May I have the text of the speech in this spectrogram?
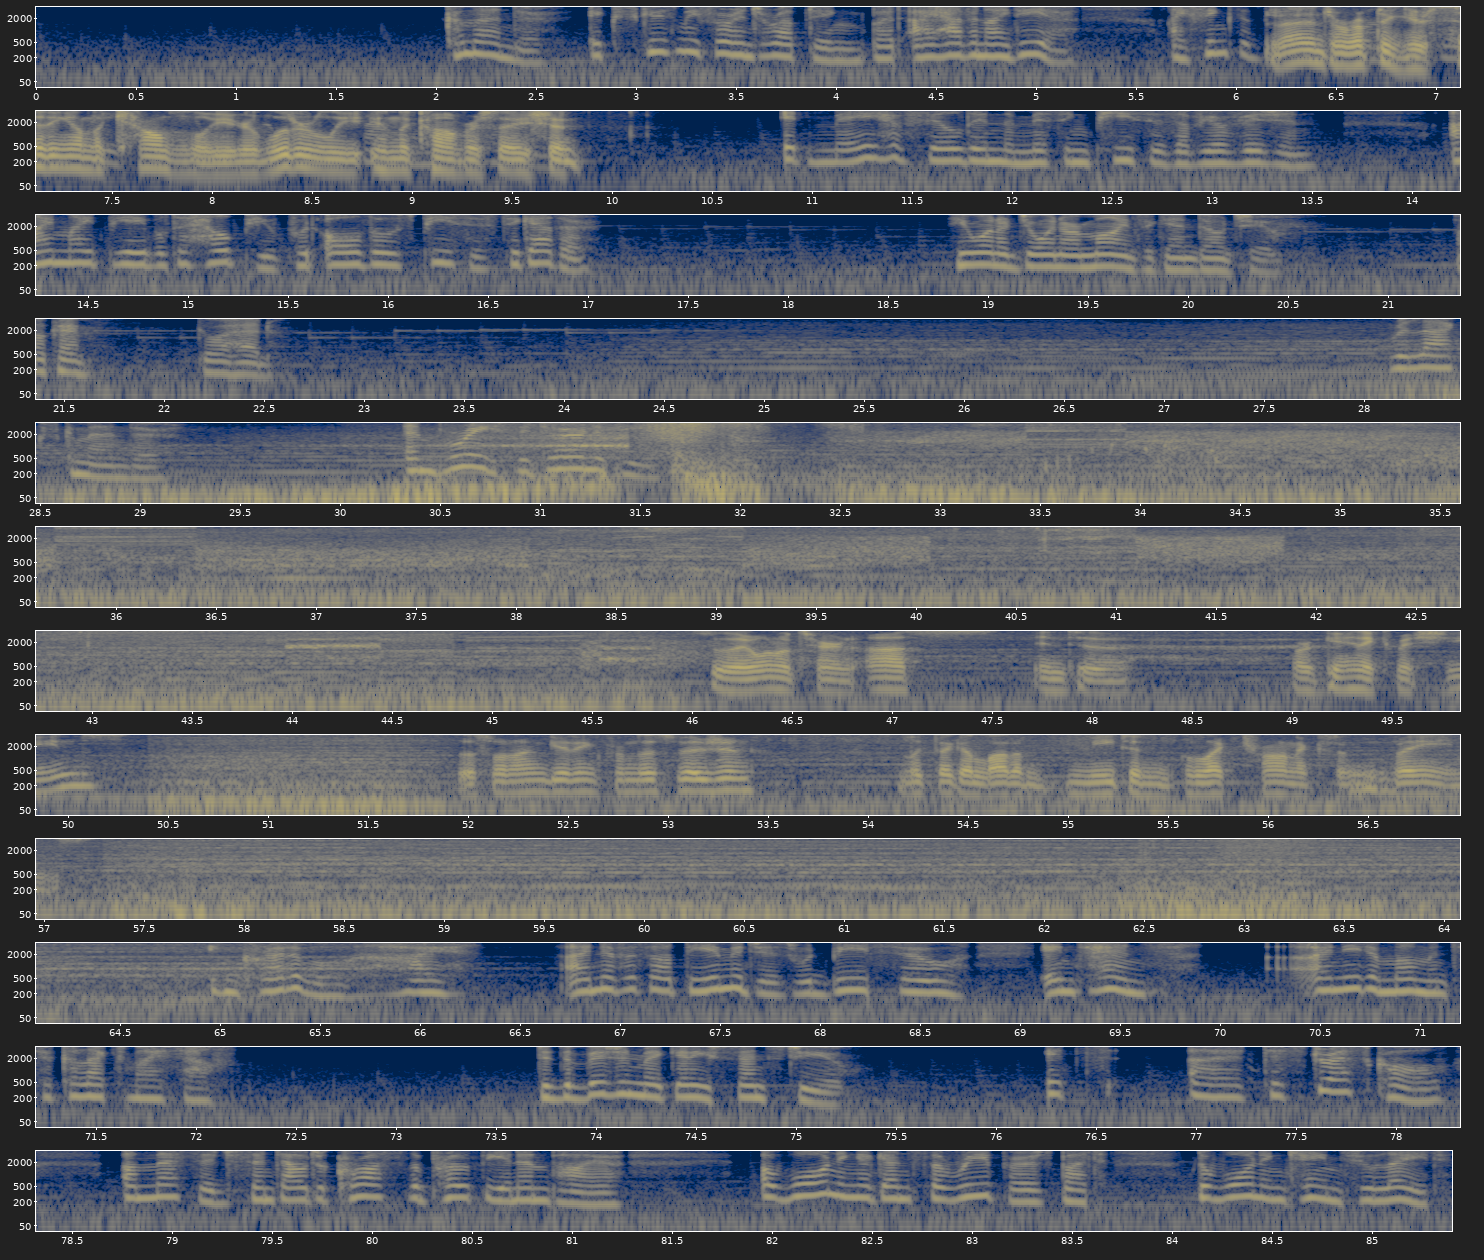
Commander, excuse me for interrupting, but I have an idea. I think the You're not interrupting, you're sitting on the council. You're literally in the conversation. It may have filled in the missing pieces of your vision. I might be able to help you put all those pieces together. You want to join our minds again, don't you? Okay, go ahead. Relax, Commander. Embrace eternity. So they want to turn us into organic machines? That's what I'm getting from this vision? Looked like a lot of meat and electronics and veins. Incredible. I. I never thought the images would be so intense. I need a moment to collect myself. Did the vision make any sense to you? It's a distress call. A message sent out across the Prothean Empire. A warning against the Reapers, but the warning came too late.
